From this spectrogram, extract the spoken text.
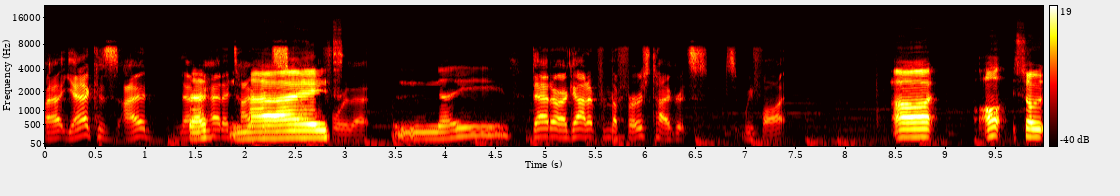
Uh, yeah, because I had never That's had a Tigrex nice. scalp before that. Nice. That or I got it from the first Tigrex we fought. Uh, all so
